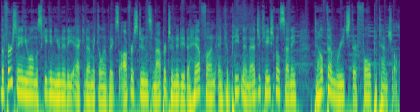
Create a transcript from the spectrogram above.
The first annual Muskegon Unity Academic Olympics offers students an opportunity to have fun and compete in an educational setting to help them reach their full potential.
